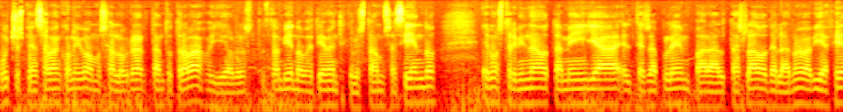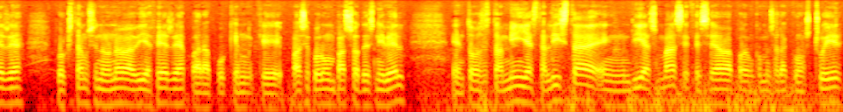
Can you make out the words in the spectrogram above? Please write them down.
Muchos pensaban que no íbamos a lograr tanto trabajo y ahora están viendo objetivamente que lo estamos haciendo. Hemos terminado también ya el terraplén para el traslado de la nueva vía férrea, porque estamos en una nueva vía férrea para que, pase por un paso a desnivel. Entonces también ya está lista. En días más FCA va a poder comenzar a construir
